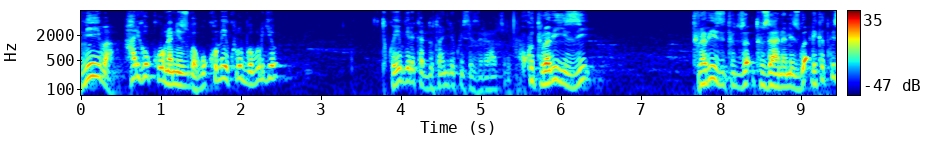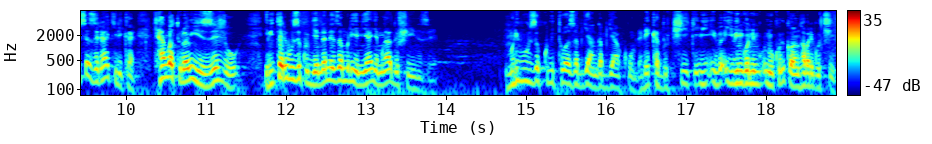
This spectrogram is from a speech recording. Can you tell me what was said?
niba hariho kunanizwa gukomeye kuri ubwo buryo twebwe reka dutangire kwisezerera hakiri kare. Kuko turabizi turabizi tuza- tuzananizwa. Reka twisezerere hakiri kare. Cyangwa turabizi ejo ibitari buze kugenda neza muri iyi myanya mwadushinze muri buze kubitubaza byanga byakunda. Reka ducike. Ibi- ngo ni ukubikora nk'abari gucika.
